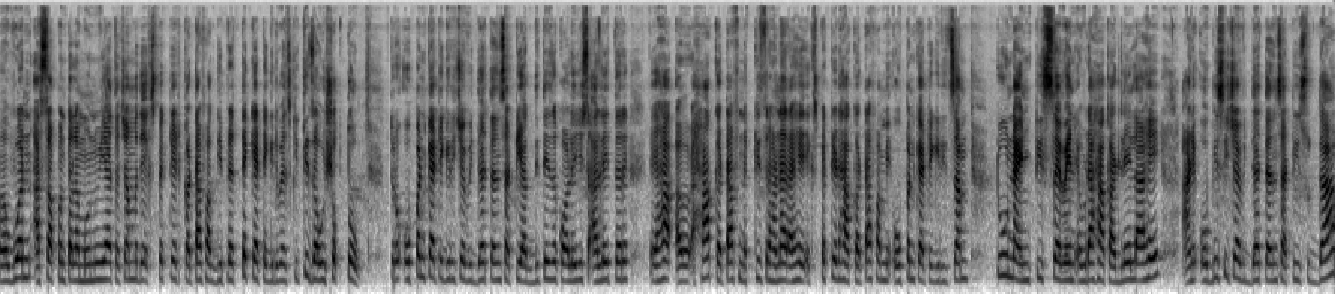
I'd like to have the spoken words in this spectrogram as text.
वन असं आपण त्याला म्हणूया. त्याच्यामध्ये एक्सपेक्टेड कट ऑफ अगदी प्रत्येक कॅटेगरीवाईज किती जाऊ शकतो? तर ओपन कॅटेगरीच्या विद्यार्थ्यांसाठी अगदी ते जर कॉलेजेस आले तर हा हा कट ऑफ नक्कीच राहणार आहे. एक्सपेक्टेड हा कट ऑफ आम्ही ओपन कॅटेगरीचा टू नाईंटी सेवन एवढा हा काढलेला आहे. आणि ओ बी सीच्या विद्यार्थ्यांसाठी सुद्धा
